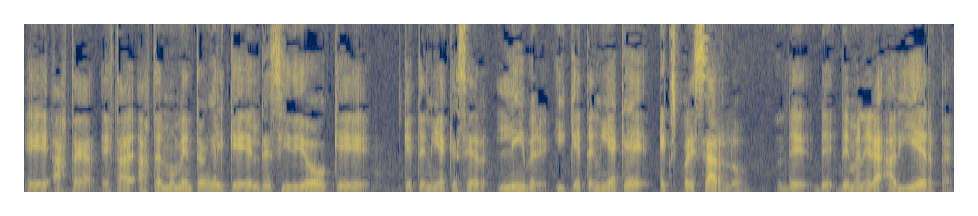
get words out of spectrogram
Eh, hasta, hasta, hasta el momento en el que él decidió que, que tenía que ser libre y que tenía que expresarlo de, de, de manera abierta.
